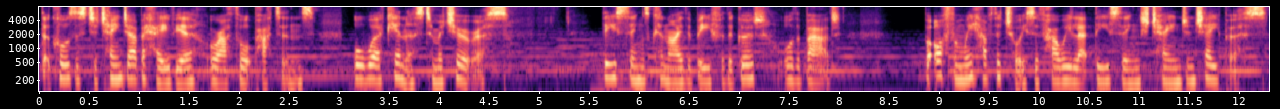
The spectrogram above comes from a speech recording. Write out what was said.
that cause us to change our behaviour or our thought patterns, or work in us to mature us. These things can either be for the good or the bad, but often we have the choice of how we let these things change and shape us.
